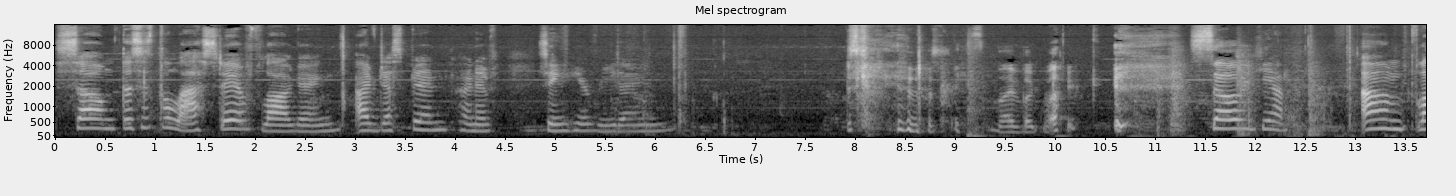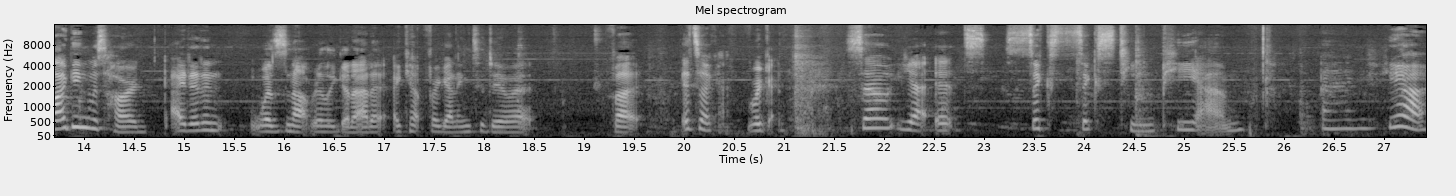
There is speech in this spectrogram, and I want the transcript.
so this is the last day of vlogging. I've just been kind of sitting here reading. Just kidding, my bookmark. So yeah, um, vlogging was hard. I didn't, was not really good at it. I kept forgetting to do it, but it's okay. We're good. So yeah, it's 6:16 p.m. and yeah,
